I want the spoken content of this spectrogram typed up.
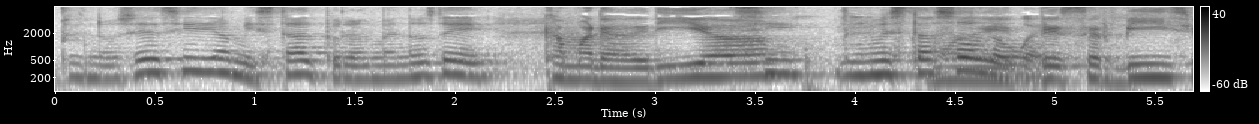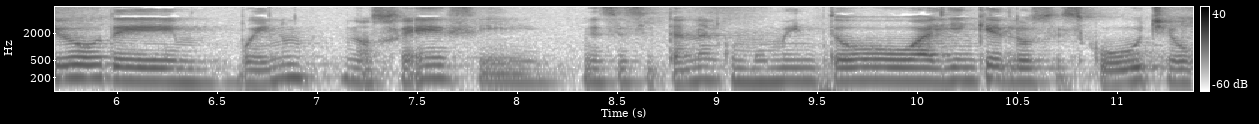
pues no sé si de amistad, pero al menos de... Camaradería. Sí, no como solo, de, güey. de servicio, de, bueno, no sé si necesitan en algún momento alguien que los escuche o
